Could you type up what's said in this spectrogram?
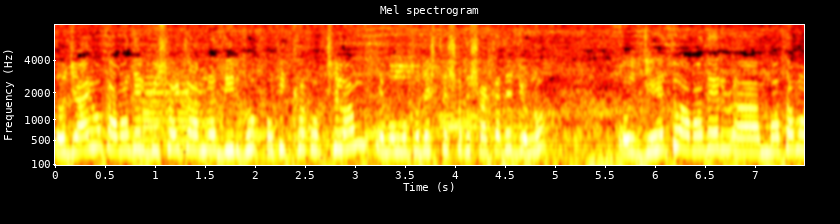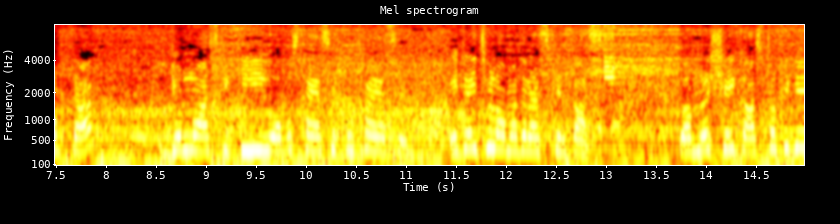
তো যাই হোক, আমাদের বিষয়টা আমরা দীর্ঘ প্রতীক্ষা করছিলাম এবং উপদেষ্টার সাথে সাক্ষাতের জন্য। তো যেহেতু আমাদের মতামতটা জন্য আজকে কি অবস্থায় আছে, কোথায় আছে, এটাই ছিল আমাদের আজকের কাজ। তো আমরা সেই কাজটা থেকে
